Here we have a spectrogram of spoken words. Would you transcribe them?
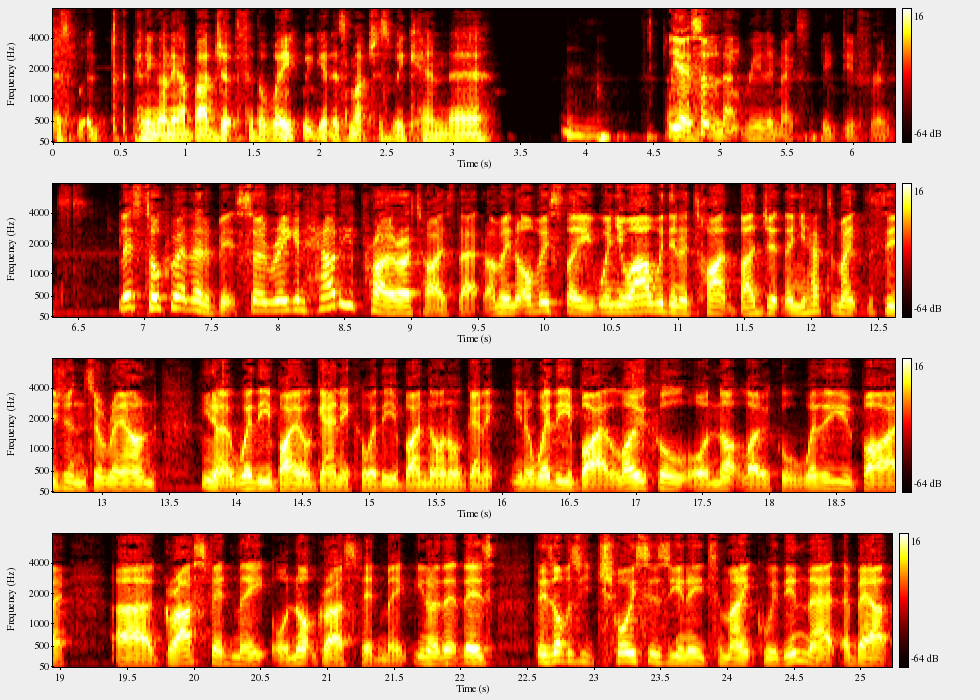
as, depending on our budget for the week, we get as much as we can there. Yeah, so that really makes a big difference. Let's talk about that a bit. So, Regan, how do you prioritise that? I mean, obviously, when you are within a tight budget, then you have to make decisions around, you know, whether you buy organic or whether you buy non-organic. You know, whether you buy local or not local, whether you buy uh, grass-fed meat or not grass-fed meat. You know, there- there's there's obviously choices you need to make within that about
